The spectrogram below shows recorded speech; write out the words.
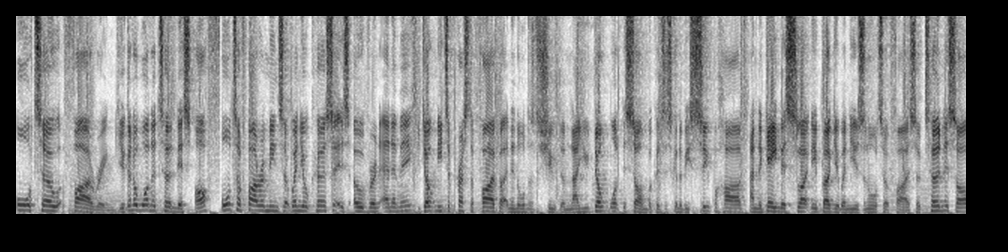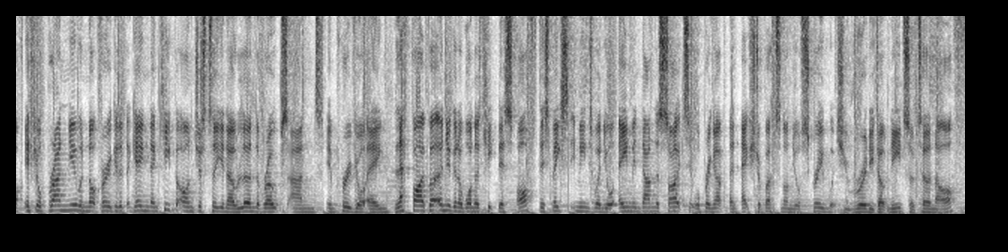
Auto firing. You're going to want to turn this off. Auto firing means that when your cursor is over an enemy, you don't need to press the fire button in order to shoot them. Now you don't want this on because it's going to be super hard and the game is slightly buggy when using auto fire. So turn this off. If you're brand new and not very good at the game, then keep it on just to, you know, learn the ropes and improve your aim. Left fire button, you're going to want to keep this off. This basically means when you're aiming down the sights, it will bring up an extra button on your screen, which you really don't need. So turn that off.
